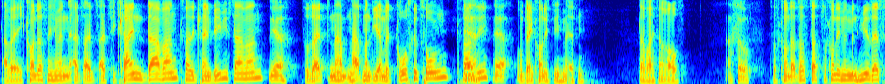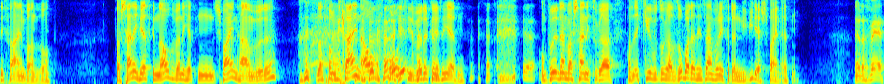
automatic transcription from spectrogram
Aber ich konnte das nicht mehr, als, als, als die Kleinen da waren, quasi die kleinen Babys da waren. Ja. So seit, dann hat man die ja mit großgezogen, quasi. Ja. ja. Und dann konnte ich die nicht mehr essen. Da war ich dann raus. Ach so. Das konnte, das, das, das konnte ich mit, mit mir selbst nicht vereinbaren, so. Wahrscheinlich wäre es genauso, wenn ich jetzt ein Schwein haben würde, das von klein auf großziehen würde, könnte ich es nicht essen. Und würde dann wahrscheinlich sogar, also ich gehe sogar so weit, dass ich sagen würde, ich würde dann nie wieder Schwein essen. Ja, das wäre.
